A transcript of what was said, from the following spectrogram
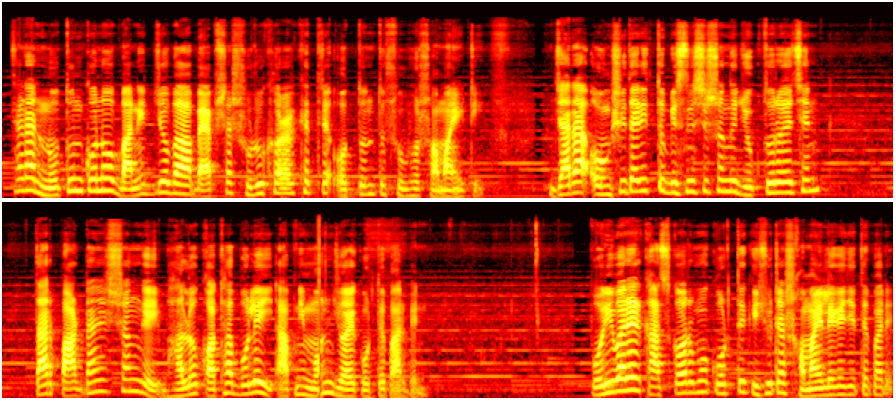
এছাড়া নতুন কোনো বাণিজ্য বা ব্যবসা শুরু করার ক্ষেত্রে অত্যন্ত শুভ সময় এটি। যারা অংশীদারিত্ব বিজনেসের সঙ্গে যুক্ত রয়েছেন তার পার্টনারের সঙ্গে ভালো কথা বলেই আপনি মন জয় করতে পারবেন। পরিবারের কাজকর্ম করতে কিছুটা সময় লেগে যেতে পারে।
